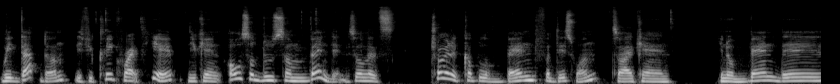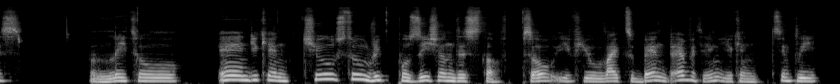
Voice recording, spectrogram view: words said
With that done, if you click right here, you can also do some bending. So let's in a couple of bend for this one. So I can, you know, bend this a little and you can choose to reposition this stuff. So if you like to bend everything, you can simply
